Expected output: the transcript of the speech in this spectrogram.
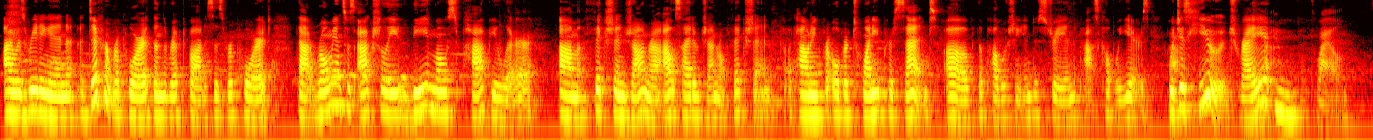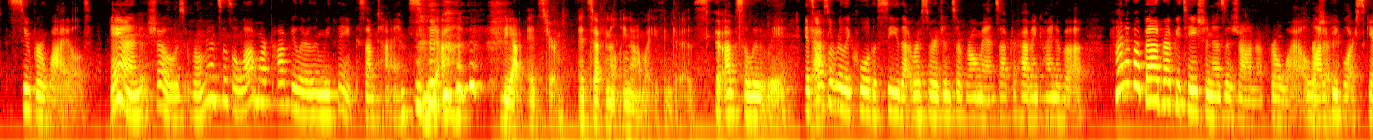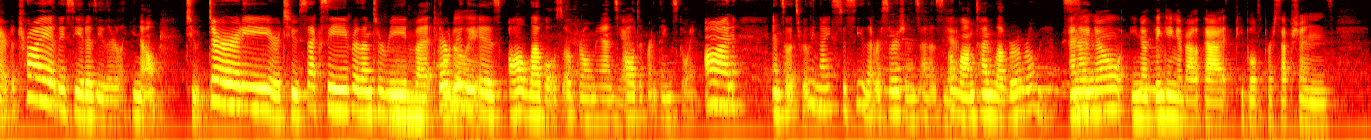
I was reading in a different report than the Ripped Bodices report that romance was actually the most popular um, fiction genre outside of general fiction, accounting for over 20% of the publishing industry in the past couple years, which is huge, right? Yeah, that's wild super wild and shows romance is a lot more popular than we think sometimes. yeah. yeah, it's true. It's definitely not what you think it is. Yeah. Absolutely. It's yeah. also really cool to see that resurgence of romance after having kind of a kind of a bad reputation as a genre for a while. A for lot sure. of people are scared to try it. They see it as either like, you know, too dirty or too sexy for them to read, mm, but totally. there really is all levels of romance, yeah. all different things going on and so it's really nice to see that resurgence as yeah. a longtime lover of romance. And I know, you know, thinking about that, people's perceptions,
